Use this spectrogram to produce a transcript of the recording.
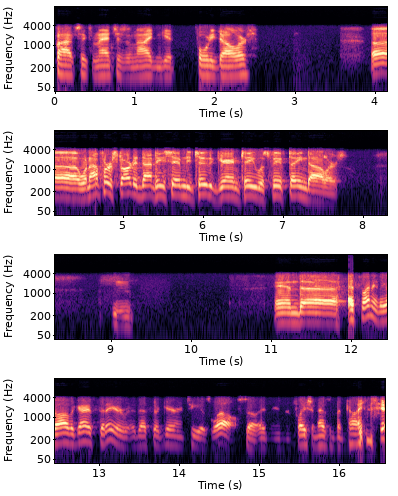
five six matches a night and get forty dollars. Uh, when I first started in 1972, the guarantee was fifteen dollars, Mm. And uh, That's funny. The, all the guys today are that's their guarantee as well. So and, and inflation hasn't been kind to.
